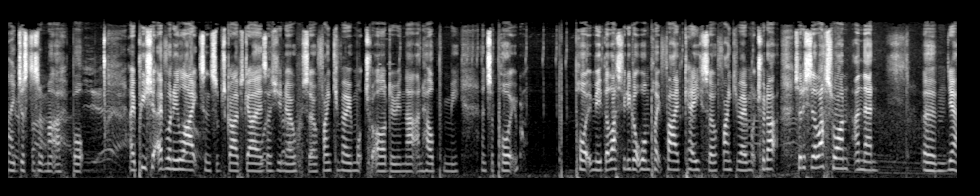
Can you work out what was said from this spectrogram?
it just doesn't matter but I appreciate everyone who likes and subscribes guys as you know. So thank you very much for all doing that and helping me and supporting supporting me. The last video got 1.5k so thank you very much for that. So this is the last one and then um yeah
